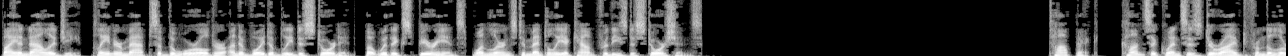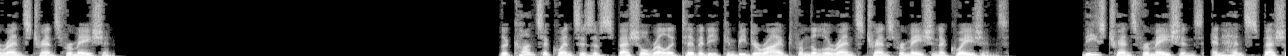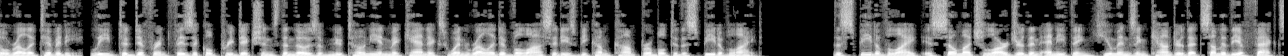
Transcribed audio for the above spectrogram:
By analogy, planar maps of the world are unavoidably distorted, but with experience, one learns to mentally account for these distortions. Consequences derived from the Lorentz transformation The consequences of special relativity can be derived from the Lorentz transformation equations. These transformations, and hence special relativity, lead to different physical predictions than those of Newtonian mechanics when relative velocities become comparable to the speed of light. The speed of light is so much larger than anything humans encounter that some of the effects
